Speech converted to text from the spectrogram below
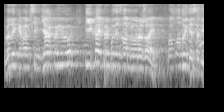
Велике вам всім дякую і хай прибуде з вами урожай. Поаплодуйте собі.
